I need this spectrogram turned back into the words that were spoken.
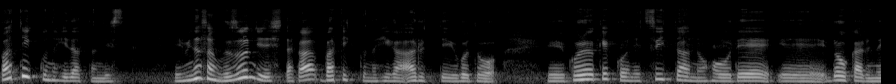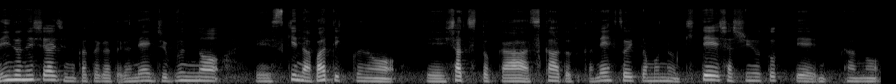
バティックの日だったんです。え皆さんご存知でしたか？バティックの日があるっていうことを、えこれは結構ねツイッターの方で、えローカルのインドネシア人の方々がね自分の、え好きなバティックの、えシャツとかスカートとかねそういったものを着て写真を撮ってあの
